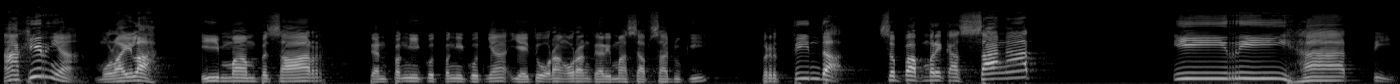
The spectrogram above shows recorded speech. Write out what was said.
Akhirnya mulailah imam besar dan pengikut-pengikutnya yaitu orang-orang dari mazhab Saduki bertindak sebab mereka sangat iri hati.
